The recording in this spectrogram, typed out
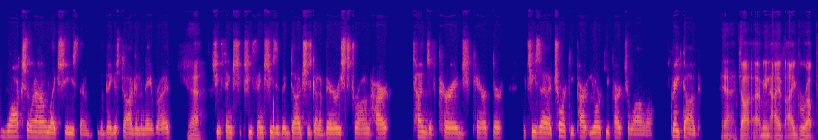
walks around like she's the the biggest dog in the neighborhood. Yeah. She thinks she, she thinks she's a big dog. She's got a very strong heart, tons of courage, character. But she's a Chorky, part Yorkie, part Chihuahua. Great dog. Yeah, dog. I mean, I've I grew up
